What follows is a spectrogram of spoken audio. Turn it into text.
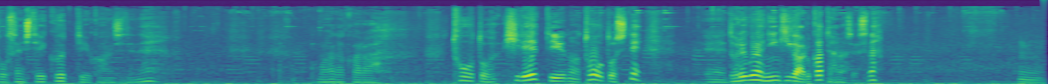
当選していくっていう感じでね。まあだから党と比例っていうのは党としてえー、どれぐらい人気があるかって話ですね。うん。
